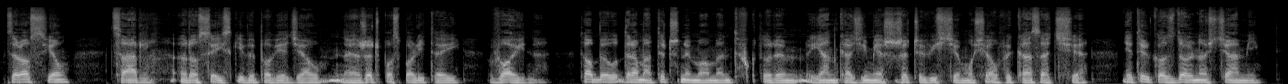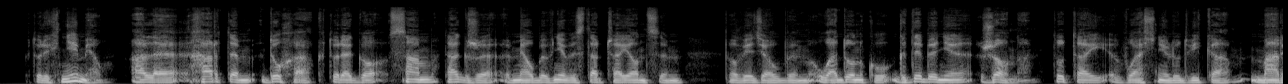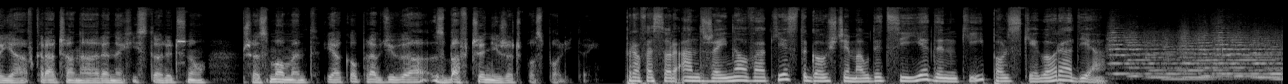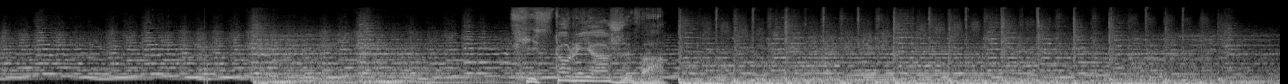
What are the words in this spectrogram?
z Rosją. Car rosyjski wypowiedział Rzeczpospolitej wojnę. To był dramatyczny moment, w którym Jan Kazimierz rzeczywiście musiał wykazać się nie tylko zdolnościami, których nie miał, ale hartem ducha, którego sam także miałby w niewystarczającym, powiedziałbym, ładunku, gdyby nie żona. Tutaj właśnie Ludwika Maria wkracza na arenę historyczną przez moment jako prawdziwa zbawczyni Rzeczpospolitej. Profesor Andrzej Nowak jest gościem audycji Jedynki Polskiego Radia. Historia żywa.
